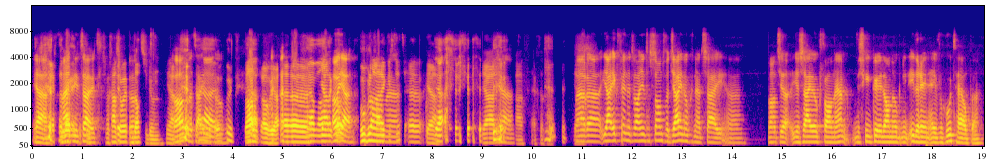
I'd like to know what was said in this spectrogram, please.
Ja, een maakt niet uit. We gaan zo even Ja. dansen doen. We Ja. hadden het ja eigenlijk over. goed. We hadden het over, ja. Eh, Ja, we ja, het Oh ja, Hoe belangrijk Van, is eh, dit? Eh, ja. Ja. Ja, Ja. ja. echt. Ja. maar eh, ja, ik vind het wel interessant wat jij nog net zei. eh, want je, je zei ook van, hè, misschien kun je dan ook niet iedereen even goed helpen.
